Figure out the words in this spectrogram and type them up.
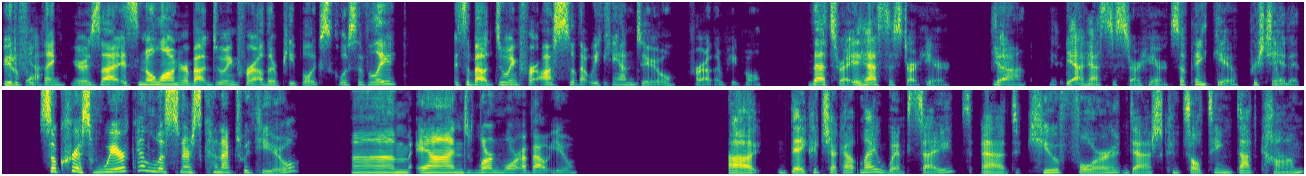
beautiful Yeah. thing here is that it's no longer about doing for other people exclusively it's about doing for us so that we can do for other people That's right. It has to start here. So, yeah Yeah, it has to start here. So thank you. Appreciate it. So chris where can listeners connect with you um and learn more about you Uh, they could check out my website at q4-consulting.com.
